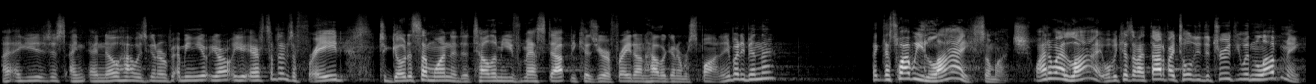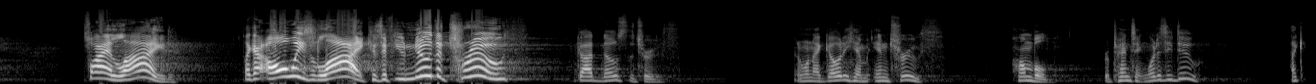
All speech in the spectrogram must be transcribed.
I, you just, I, I know how He's going to. I mean, you're, you're, you're sometimes afraid to go to someone and to tell them you've messed up because you're afraid on how they're going to respond. Anybody been there? Like, that's why we lie so much. Why do I lie? Well, because if I thought if I told you the truth, you wouldn't love me. That's why I lied. Like, I always lie, because if you knew the truth, God knows the truth. And when I go to Him in truth, humbled, repenting, what does He do? Like,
